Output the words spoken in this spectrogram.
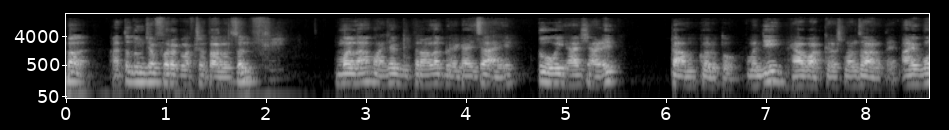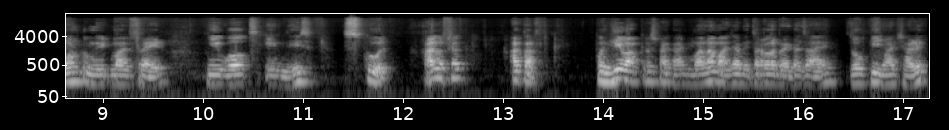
बघा आता तुमच्या फरक लक्षात आला असेल. मला माझ्या मित्राला भेटायचं आहे. तो ह्या शाळेत काम करतो. म्हणजे ह्या वाक्यरचनाचा अर्थ आहे. I want to meet my friend he works in this school हा लक्षात? आता पहिली वाक्यरचना काय? मला माझ्या मित्राला भेटायचं आहे जो की ह्या शाळेत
